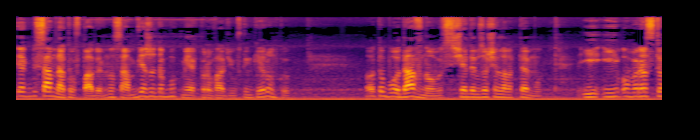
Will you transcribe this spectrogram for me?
jakby sam na to wpadłem, no sam. Wierzę, że Bóg mnie prowadził w tym kierunku. O, to było dawno, z 7-8 lat temu. I, I po prostu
